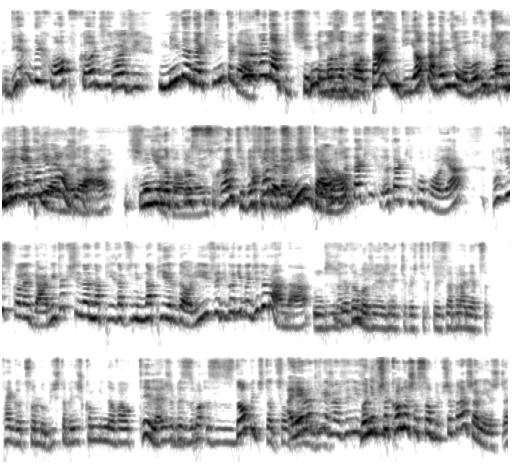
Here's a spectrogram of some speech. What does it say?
Biedny chłop wchodzi, Chodzi... minę na kwintę, Tak. kurwa napić się nie, Nie może, może. bo ta idiota będzie mu mówić, co on my może, nie pijemy, może. Tak. Nie no, po prostu jest. słuchajcie, A weźcie się potem się dziwią, no. że taki, taki chłopoja pójdzie z kolegami, tak się na, za nim napierdoli, że go nie będzie do rana. Przecież No, wiadomo, że jeżeli czegoś ci ktoś zabrania co, tego, co lubisz, to będziesz kombinował tyle, żeby zła- zdobyć to, co, Ale co ja mam lubisz. wrażenie, że... Bo nie przekonasz osoby, przepraszam jeszcze,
